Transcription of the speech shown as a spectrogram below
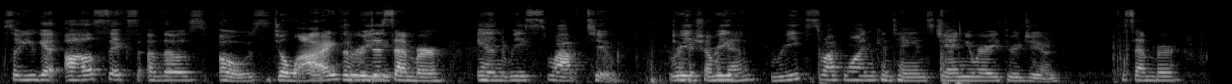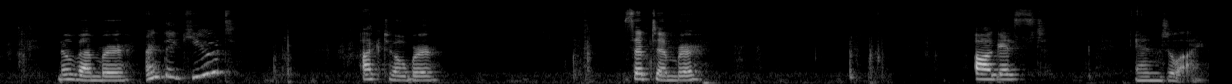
So you get all six of those O's July through. December. In Wreath Swap 2. Do you want me to show 'em Wreath, again? Wreath Swap 1 contains January through June. December, November, Aren't they cute? October, September, August, and July.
